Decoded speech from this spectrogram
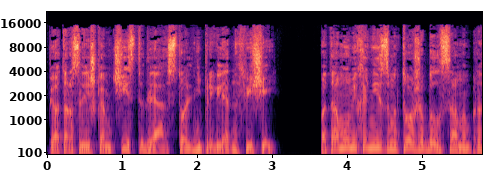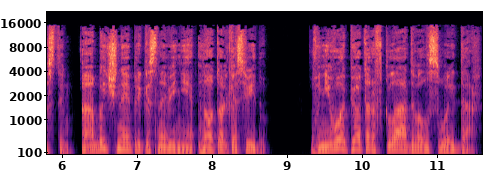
Петр слишком чист для столь неприглядных вещей. Потому механизм тоже был самым простым. Обычное прикосновение, но только с виду. В него Петр вкладывал свой дар.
